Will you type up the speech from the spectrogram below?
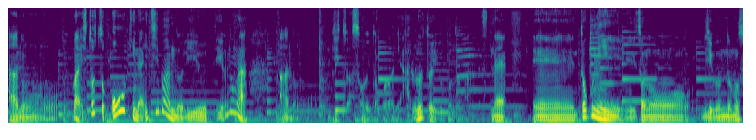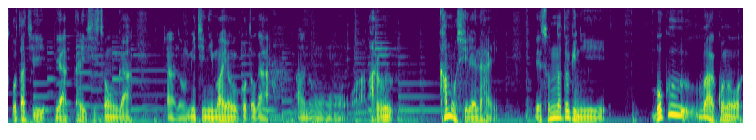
あのまあ一つ大きな一番の理由っていうのが、あの実はそういうところにあるということなんですね。えー、特にその自分の息子たちであったり子孫があの道に迷うことが、あのあるかもしれない。でそんな時に僕はこの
